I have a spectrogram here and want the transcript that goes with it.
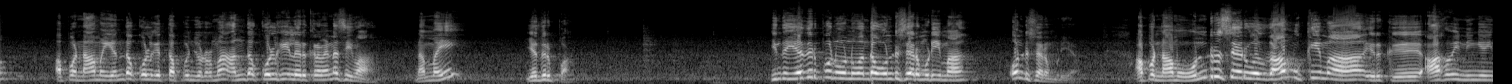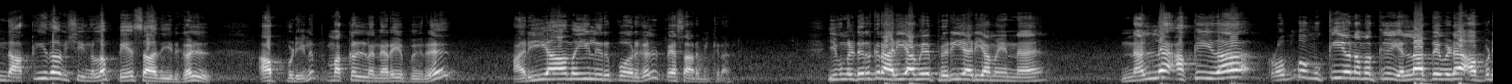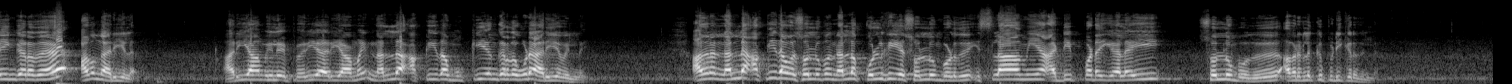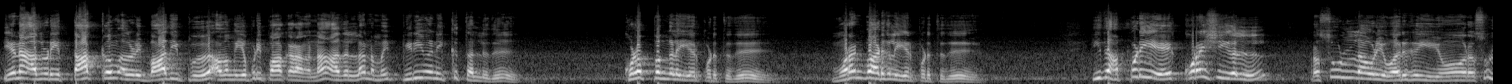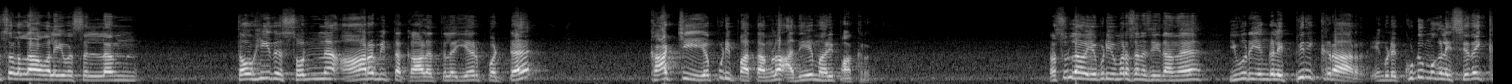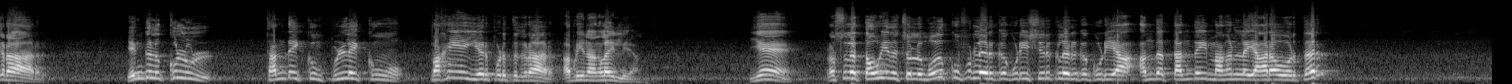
அப்போ நாம் எந்த கொள்கை தப்புன்னு சொல்கிறோமோ அந்த கொள்கையில் இருக்கிறவன் என்ன செய்வான்? நம்மை எதிர்ப்பான். இந்த எதிர்ப்புன்னு ஒன்று வந்தால் ஒன்று சேர முடியுமா? ஒன்று சேர முடியாது. அப்போ நாம் ஒன்று சேருவது தான் முக்கியமாக இருக்குது ஆகவே நீங்கள் இந்த அக்கீதா விஷயங்கள்லாம் பேசாதீர்கள். அப்படின்னு மக்களில் நிறைய பேர் அறியாமையில் இருப்பவர்கள் பேச ஆரம்பிக்கிறார் இவங்கள்ட்ட இருக்கிற அறியாமையில் பெரிய அறியாமை என்ன? நல்ல அக்கீதா ரொம்ப முக்கியம் நமக்கு எல்லாத்தை விட அப்படிங்கிறத அவங்க அறியலை. அறியாமையிலே பெரிய அறியாமை நல்ல அக்கீதா முக்கியங்கிறத கூட அறியவில்லை. அதனால் நல்ல அக்கீதாவை சொல்லும்போது நல்ல கொள்கையை சொல்லும் பொழுது இஸ்லாமிய அடிப்படைகளை சொல்லும்போது அவர்களுக்கு பிடிக்கிறதில்லை. ஏன்னா அதனுடைய தாக்கம் அதனுடைய பாதிப்பு அவங்க எப்படி பார்க்குறாங்கன்னா அதெல்லாம் நம்மை பிரிவினைக்கு தள்ளுது. குழப்பங்களை ஏற்படுத்துது. முரண்பாடுகளை ஏற்படுத்துது. இது அப்படியே குறைஷிகள் ரசூல்லாவுடைய வருகையையும் ரசூல் சல்லா அலைஹி தௌஹீதை சொன்ன ஆரம்பித்த காலத்தில் ஏற்பட்ட காட்சியை எப்படி பார்த்தாங்களோ அதே மாதிரி பார்க்குறது. ரசுல்லாவை எப்படி விமர்சனம் செய்தாங்க? இவர் எங்களை பிரிக்கிறார் எங்களுடைய குடும்பங்களை சிதைக்கிறார் எங்களுக்குள் தந்தைக்கும் பிள்ளைக்கும் பகையை ஏற்படுத்துகிறார் அப்படின்னாங்களா இல்லையா? ஏன்? ரசூல தௌஹீதை சொல்லும்போது குஃபுர்ல இருக்கக்கூடிய ஷிருக்குல இருக்கக்கூடிய அந்த தந்தை மகன்ல யாரோ ஒருத்தர்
